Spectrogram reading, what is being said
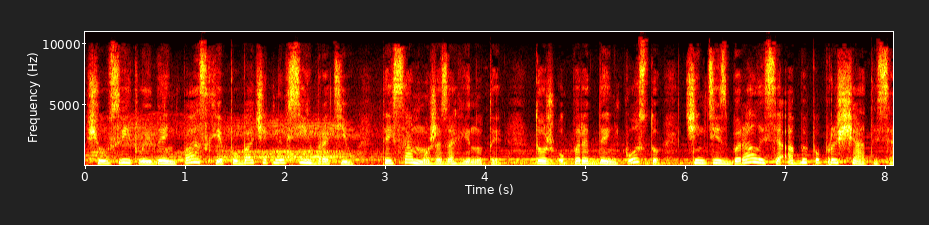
що у світлий день Пасхи побачить не всіх братів, та й сам може загинути. Тож у переддень посту ченці збиралися, аби попрощатися.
